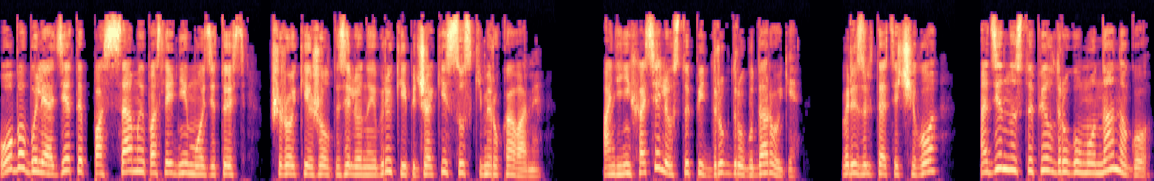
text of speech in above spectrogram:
Оба были одеты по самой последней моде, то есть широкие желто-зеленые брюки и пиджаки с узкими рукавами. Они не хотели уступить друг другу дороги, в результате чего один наступил другому на ногу,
